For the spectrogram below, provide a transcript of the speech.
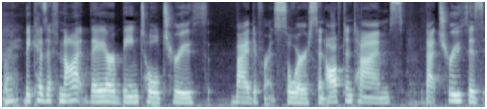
Right. Because if not, they are being told truth by a different source. And oftentimes that truth is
